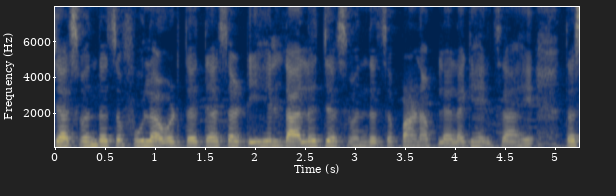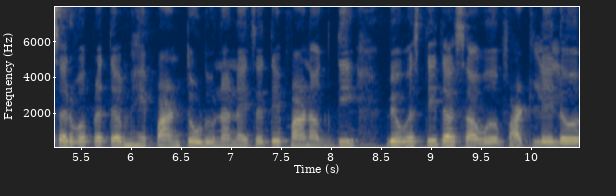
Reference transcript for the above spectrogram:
जास्वंदाचं फूल आवडतं. त्यासाठी हे लालच जास्वंदाचं पान आपल्याला घ्यायचं आहे. तर सर्वप्रथम हे पान तोडून आणायचं. ते पान अगदी व्यवस्थित असावं. फाटलेलं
